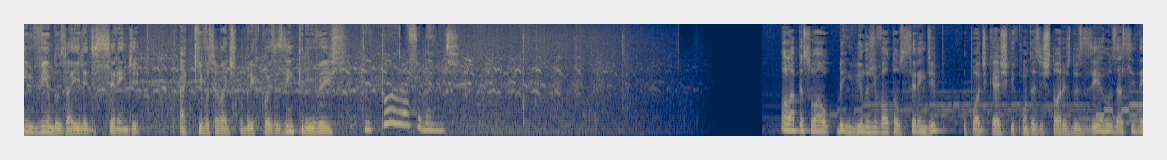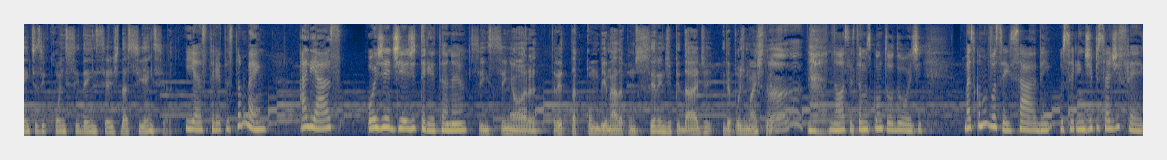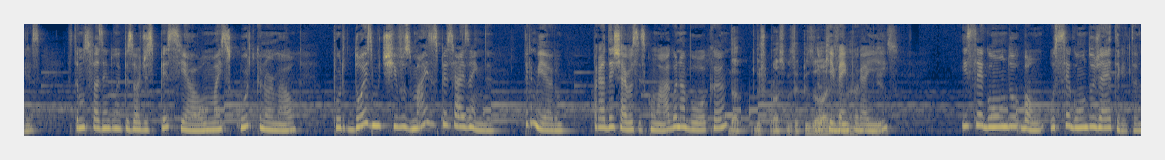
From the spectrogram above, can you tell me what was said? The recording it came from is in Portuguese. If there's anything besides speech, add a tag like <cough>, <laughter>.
Bem-vindos à ilha de Serendip. Aqui você vai descobrir coisas incríveis por puro acidente. Olá, pessoal. Bem-vindos de volta ao Serendip, o podcast que conta as histórias dos erros, acidentes e coincidências da ciência. E as tretas também. Aliás, hoje é dia de treta, né? Sim, senhora. Treta combinada com serendipidade e depois mais treta. <laughs> Nossa, estamos com tudo hoje. Mas como vocês sabem, o Serendip está de férias. Estamos fazendo um episódio especial, mais curto que o normal, por dois motivos mais especiais ainda. Primeiro, para deixar vocês com água na boca da, dos próximos episódios. Do que vem né? por aí. Isso. E segundo, bom, o segundo já é treta.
